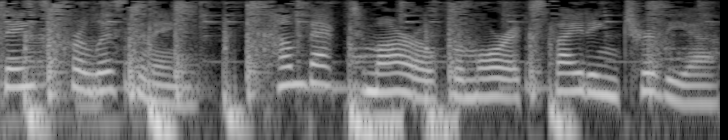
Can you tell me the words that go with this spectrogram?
Thanks for listening. Come back tomorrow for more exciting trivia.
